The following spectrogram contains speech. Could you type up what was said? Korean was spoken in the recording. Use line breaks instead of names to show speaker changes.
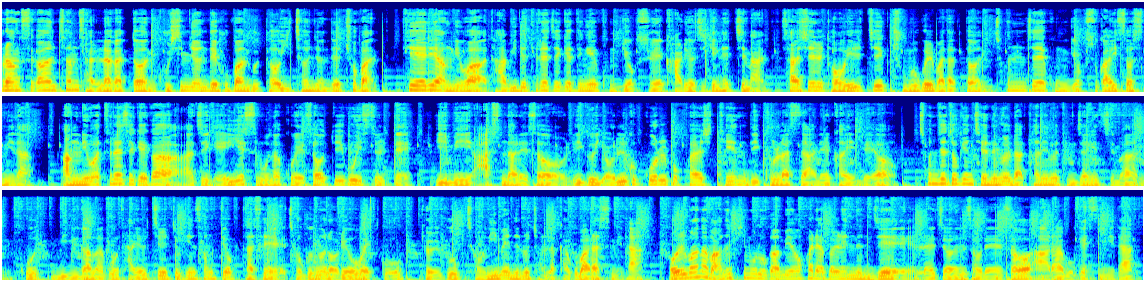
프랑스가 한참 잘 나갔던 90년대 후반부터 2000년대 초반 티에리 앙리와 다비드 트레제게 등의 공격수에 가려지긴 했지만 사실 더 일찍 주목을 받았던 천재 공격수가 있었습니다. 앙리와 트레제게가 아직 AS 모나코에서 뛰고 있을 때 이미 아스날에서 리그 17골을 폭발시킨 니콜라스 아넬카인데요. 천재적인 재능을 나타내며 등장했지만 곧 민감하고 다혈질적인 성격 탓에 적응을 어려워했고 결국 전임맨으로 전락하고 말았습니다. 얼마나 많은 팀으로 가며 활약을 했는지 레전설에서 알아보겠습니다.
